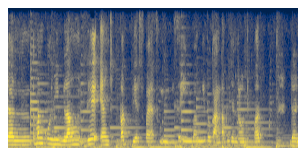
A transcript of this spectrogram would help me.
dan temanku ini bilang dek yang cepat biar supaya se- seimbang gitu kan tapi jangan terlalu cepat dan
